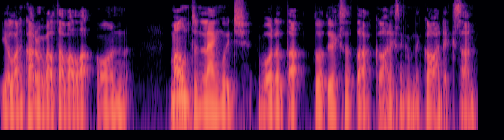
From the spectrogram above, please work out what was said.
jollain karmivalla tavalla on Mountain Language vuodelta 1988.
